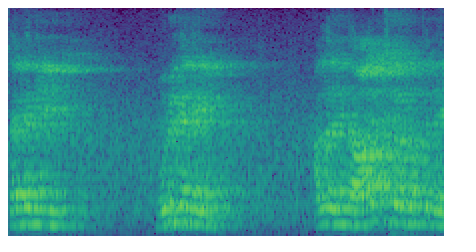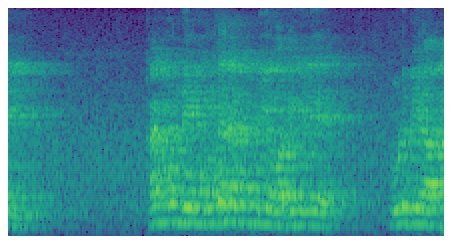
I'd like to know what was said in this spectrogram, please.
சன்னதி முருகனை அல்லது இந்த ஆச்சிரமத்தினை கண்முன்னே கொண்டுவரக்கூடிய வகையிலே முழுமையாக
